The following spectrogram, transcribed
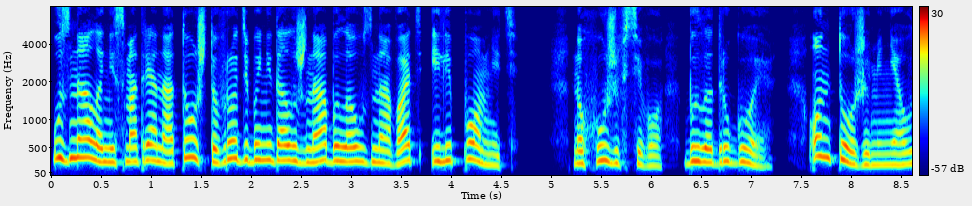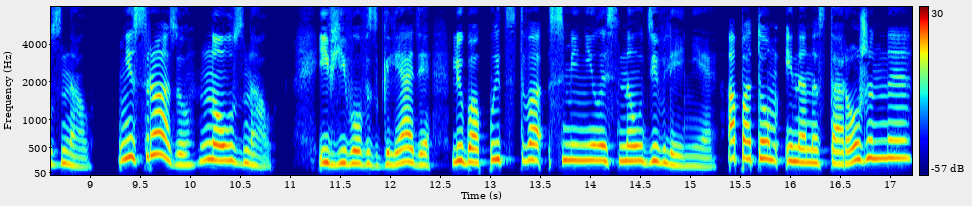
узнала, несмотря на то, что вроде бы не должна была узнавать или помнить. Но хуже всего было другое. Он тоже меня узнал. Не сразу, но узнал и в его взгляде любопытство сменилось на удивление, а потом и на настороженное,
